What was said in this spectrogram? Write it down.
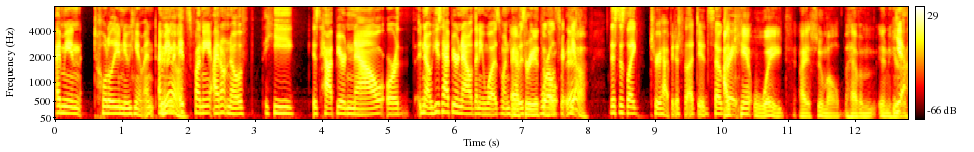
I mean, totally a new human. I mean, Yeah. it's funny. I don't know if he is happier now or no, he's happier now than he was when he After was he hit the World Series. yeah. This is like true happiness for that dude. So I great. can't wait. I assume I'll have him in here. Yeah.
